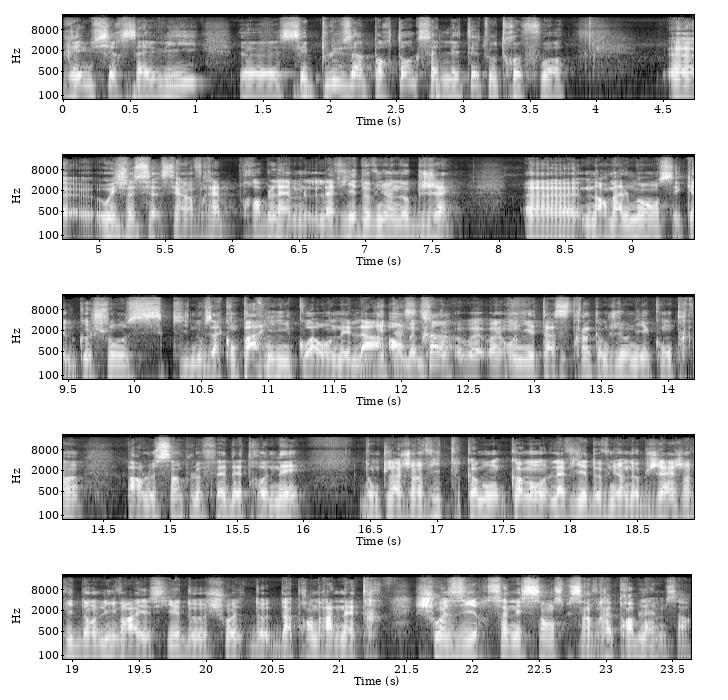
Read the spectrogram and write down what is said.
Réussir sa vie, euh, c'est plus important que ça ne l'était autrefois. Euh, oui, c'est un vrai problème. La vie est devenue un objet. Euh, normalement, c'est quelque chose qui nous accompagne, quoi. On est là On est en astreint. Ouais, on y est astreint, comme je dis, on y est contraint par le simple fait d'être né. Donc là, j'invite, comme, on- comme on- la vie est devenue un objet, j'invite dans le livre à essayer d'apprendre à naître, choisir sa naissance. C'est un vrai problème, ça.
